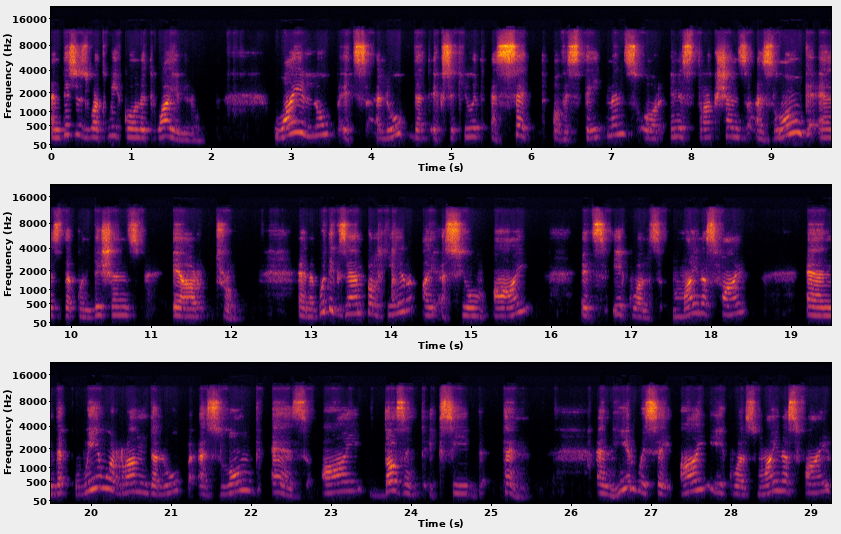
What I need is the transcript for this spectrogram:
And this is what we call it while loop. While loop, it's a loop that execute a set of statements or instructions as long as the conditions are true. And a good example here, I assume I, it's equals minus five, and we will run the loop as long as I doesn't exceed 10. And here we say I equals minus five.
